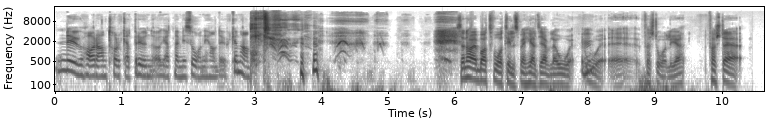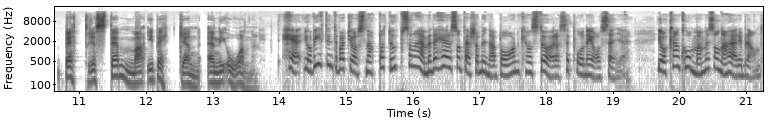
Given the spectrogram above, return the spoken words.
nu har han torkat brunögat med Missoni-handduken han. Sen har jag bara två till som är helt jävla Mm. oförståeliga. Första är bättre stämma i bäcken än i ån. Här, jag vet inte vart jag har snappat upp såna här, men det här är sånt där som mina barn kan störa sig på när jag säger. Jag kan komma med såna här ibland.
